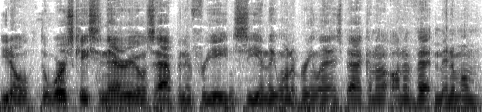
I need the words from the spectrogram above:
you know the worst case scenario is happening free agency and they want to bring Lance back on a, on a vet minimum,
